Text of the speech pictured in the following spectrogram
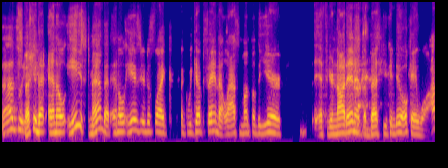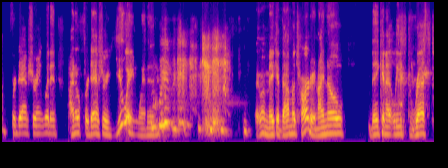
That's especially that NL East, man. That NL East, you're just like like we kept saying that last month of the year. If you're not in it, the best you can do. Okay, well, I'm for damn sure ain't winning. I know for damn sure you ain't winning. They're gonna make it that much harder, and I know they can at least rest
